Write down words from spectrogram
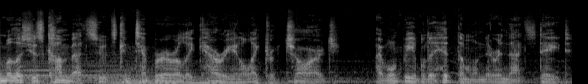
The militia's combat suits can temporarily carry an electric charge. I won't be able to hit them when they're in that state.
